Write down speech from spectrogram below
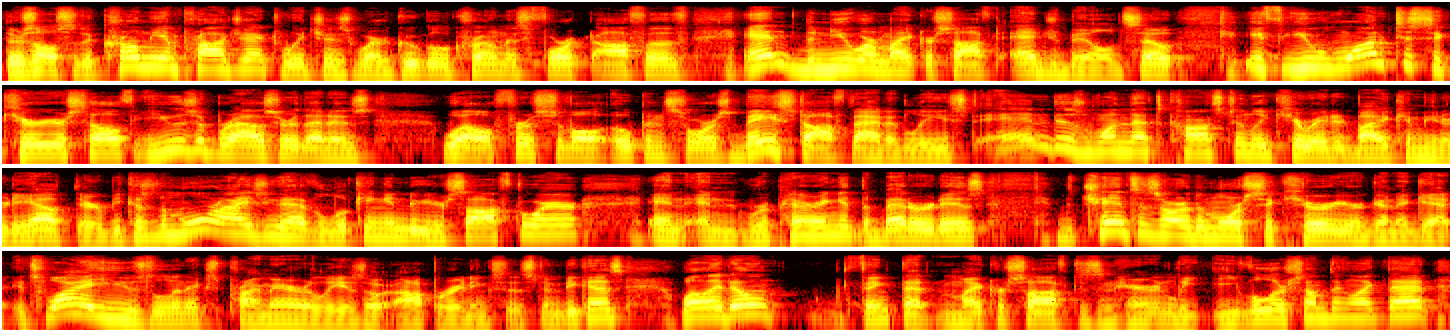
There's also the Chromium project, which is where Google Chrome is forked off of, and the newer Microsoft Edge build. So if you want to secure yourself, use a browser that is well, first of all, open source, based off that at least, and is one that's constantly curated by a community out there. Because the more eyes you have looking into your software and, and repairing it, the better it is, the chances are the more secure you're going to get. It's why I use Linux primarily as an operating system, because while I don't think that Microsoft is inherently evil or something like that,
